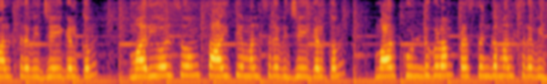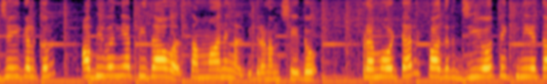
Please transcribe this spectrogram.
മത്സര വിജയികൾക്കും മരിയോത്സവം സാഹിത്യ മത്സര വിജയികൾക്കും മാർ കുണ്ടുകുളം പ്രസംഗ മത്സര വിജയികൾക്കും അഭിവന്യ പിതാവ് സമ്മാനങ്ങൾ വിതരണം ചെയ്തു. പ്രൊമോട്ടർ ഫാദർ ജിയോ തെക്കിനിയത്ത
